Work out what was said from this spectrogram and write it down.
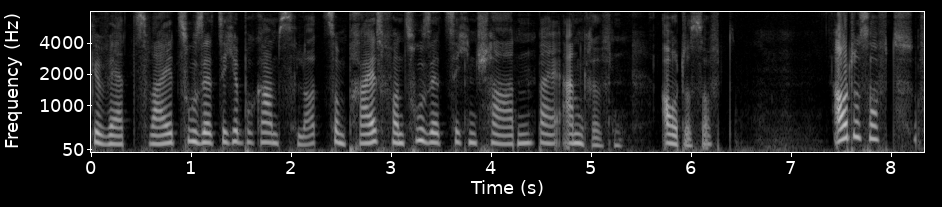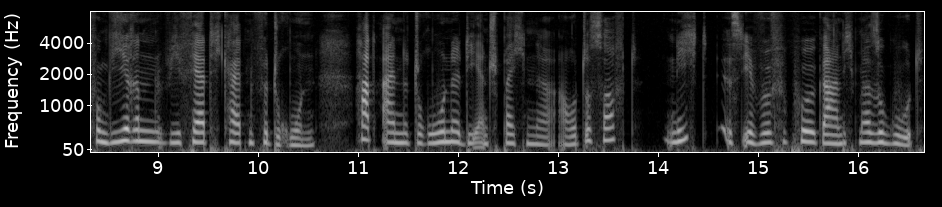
Gewährt zwei zusätzliche Programmslots zum Preis von zusätzlichen Schaden bei Angriffen. Autosoft Autosoft fungieren wie Fertigkeiten für Drohnen. Hat eine Drohne die entsprechende Autosoft nicht, ist ihr Würfelpool gar nicht mal so gut.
